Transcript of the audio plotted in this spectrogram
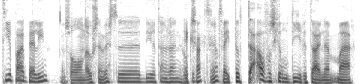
Tierpark Berlin. Dat zal een Oost- en West dierentuin zijn. Exact. Twee totaal verschillende dierentuinen, maar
